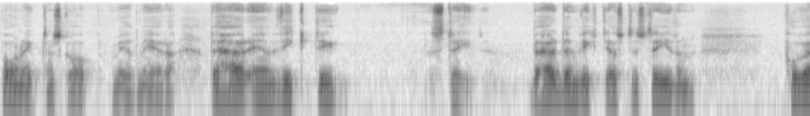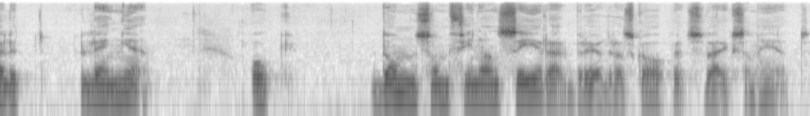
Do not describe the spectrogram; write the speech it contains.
barnäktenskap med mera. Det här är en viktig strid. Det här är den viktigaste striden på väldigt länge. Och de som finansierar brödraskapets verksamhet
